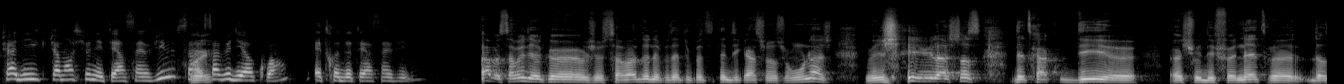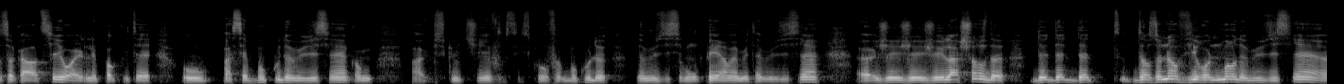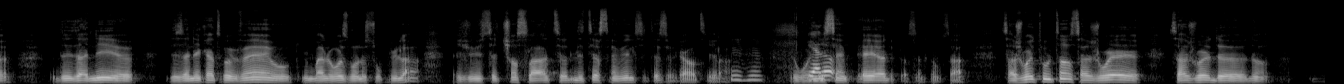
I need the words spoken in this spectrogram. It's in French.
Tu as dit, tu as mentionné Terre-Saint-Ville. Ça, Oui. ça veut dire quoi Être de Terre-Saint-Ville Ah, ben ça veut dire que je, ça va donner peut-être une petite indication sur mon âge. Mais j'ai eu la chance d'être accoudé euh, euh, sur des fenêtres euh, dans ce quartier où à l'époque où, passaient beaucoup de musiciens comme bah, Sculptier, Francisco, enfin beaucoup de, de musiciens. Mon père même était musicien. Euh, j'ai eu la chance de- de- d'être d'être dans un environnement de musiciens euh, des années. Des années 80, ou qui malheureusement ne sont plus là. J'ai eu cette chance-là. Les Terre-Saint-Ville, c'était ce quartier-là de Et René alors- Saint-Père, des personnes comme ça. Ça jouait tout le temps, ça jouait, ça jouait de, dans,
